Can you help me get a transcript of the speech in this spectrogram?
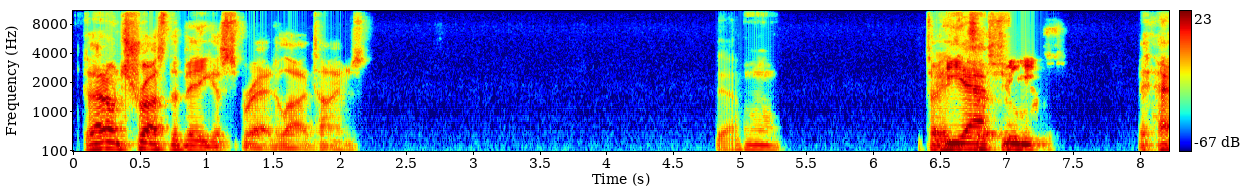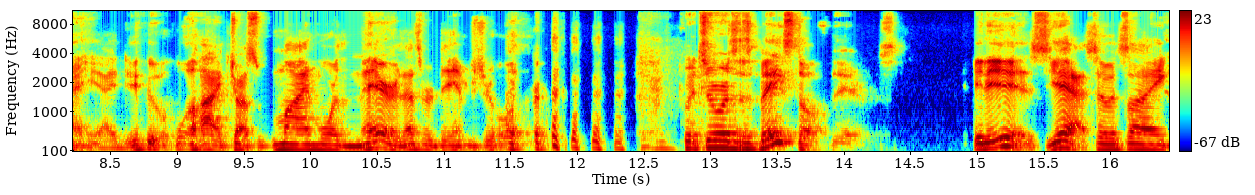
Because I don't trust the Vegas spread a lot of times. Mm. So Yeah, he you asked trust me. yours. Yeah, I do. Well, I trust mine more than theirs. That's for damn sure. But yours is based off theirs. it is. Yeah. So it's like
